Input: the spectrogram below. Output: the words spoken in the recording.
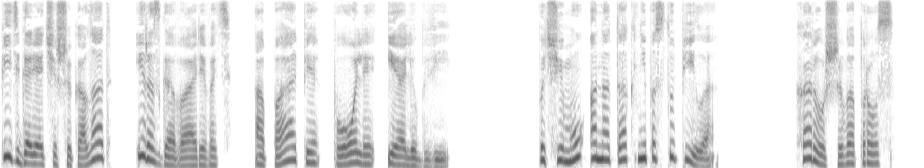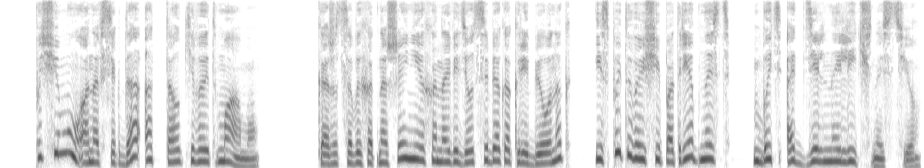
пить горячий шоколад и разговаривать о папе, Поле и о любви. Почему она так не поступила? Хороший вопрос. Почему она всегда отталкивает маму? Кажется, в их отношениях она ведет себя как ребенок, испытывающий потребность быть отдельной личностью,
